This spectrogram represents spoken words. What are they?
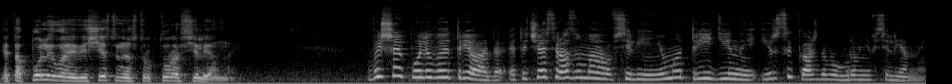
Это полевая вещественная структура Вселенной. Высшая полевая триада – это часть разума Вселениума, три единые ирсы каждого уровня Вселенной.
